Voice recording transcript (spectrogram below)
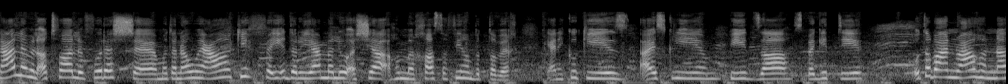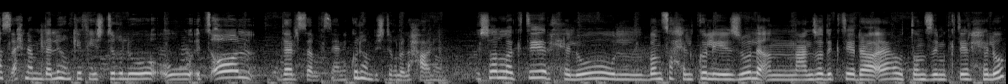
نعلم الأطفال فرش متنوعة كيف يقدروا يعملوا أشياء هم خاصة فيهم بالطبخ. يعني cookies ice cream بيتزا سباجيتي وطبعا معاهم ناس إحنا بندلهم كيف يشتغلوا و it's all their selves يعني كلهم بيشتغلوا لحالهم. ما شاء الله كتير حلو وبنصح الكل يجوا لأن عن جد كتير رائع والتنظيم كتير حلو.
